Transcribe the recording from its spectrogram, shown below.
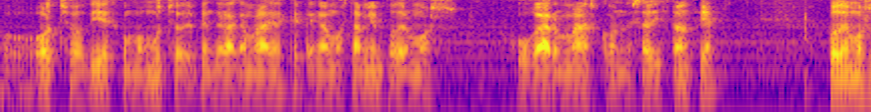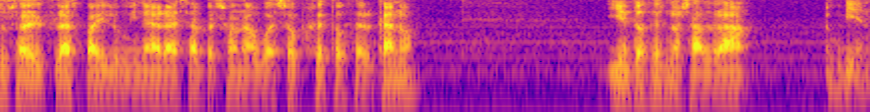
o 8 o 10 como mucho, depende de la cámara que tengamos también, podremos jugar más con esa distancia podemos usar el flash para iluminar a esa persona o a ese objeto cercano y entonces nos saldrá bien.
